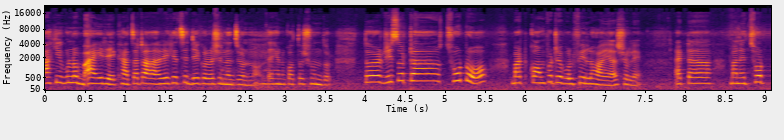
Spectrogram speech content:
পাখিগুলো বাইরে, খাঁচাটা রেখেছে ডেকোরেশনের জন্য। দেখেন কত সুন্দর। তো রিসোর্টটা ছোট বাট কমফোর্টেবল ফিল হয় আসলে। একটা মানে ছোট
